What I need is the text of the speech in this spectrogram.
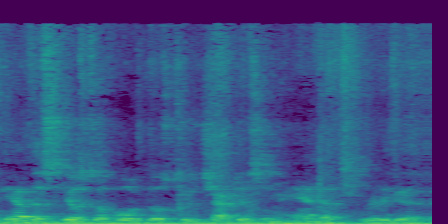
If you have the skills to hold those two chapters in your hand, that's really good.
